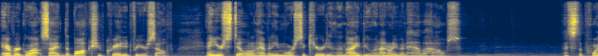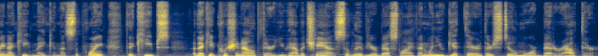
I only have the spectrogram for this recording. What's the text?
ever go outside the box you've created for yourself. And you still don't have any more security than I do, and I don't even have a house. That's the point I keep making. That's the point that keeps that I keep pushing out there. You have a chance to live your best life. And when you get there, there's still more better out there.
